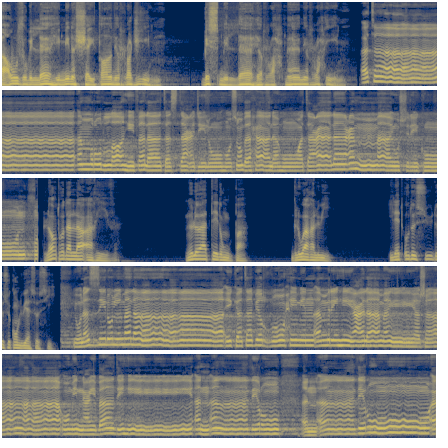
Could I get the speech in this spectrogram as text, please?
أعوذ بالله من الشيطان الرجيم بسم الله الرحمن الرحيم أتى أمر الله فلا تستعجلوه سبحانه وتعالى عما يشركون L'ordre d'Allah arrive. Ne le hâtez donc pas. Gloire à lui. Il est au-dessus de ce qu'on lui associe. ينزل الملائكة بالروح من أمره على من يشاء من عباده أن أنذروا أن أنذروا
